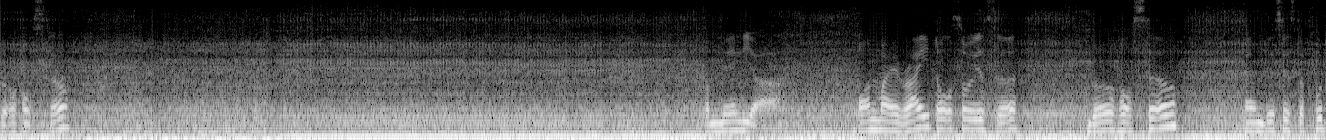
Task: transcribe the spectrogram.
the hostel. Camellia on my right also is a girl hostel. And this is the food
